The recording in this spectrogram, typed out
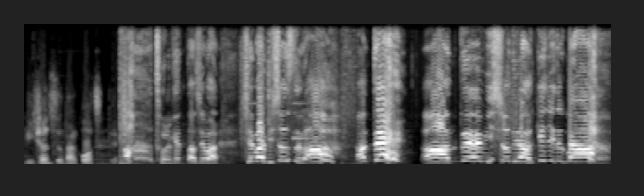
미션 승 날 것 같은데. 아 돌겠다. 제발. 제발 미션 승 아 안돼! 아 안돼! 미션이 안 깨지는 거야.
